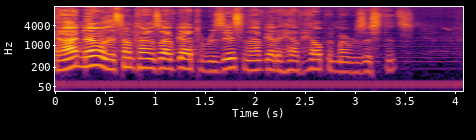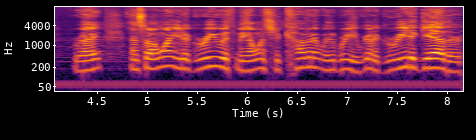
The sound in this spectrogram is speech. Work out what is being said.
And I know that sometimes I've got to resist and I've got to have help in my resistance. Right? And so I want you to agree with me. I want you to covenant with me. We're going to agree together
